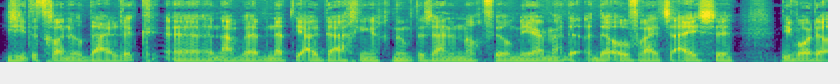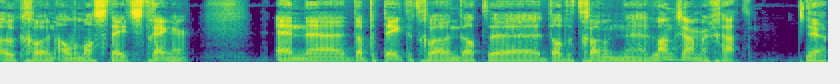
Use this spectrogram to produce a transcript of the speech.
Je ziet het gewoon heel duidelijk. Uh, nou, we hebben net die uitdagingen genoemd. Er zijn er nog veel meer. Maar de, de overheidseisen die worden ook gewoon allemaal steeds strenger. En uh, dat betekent gewoon dat, uh, dat het gewoon langzamer gaat. Ja.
